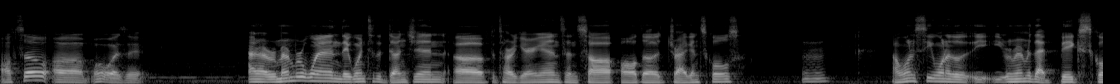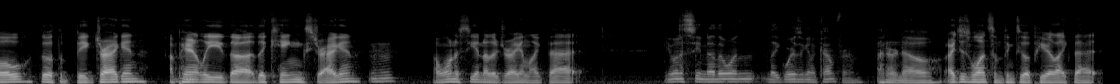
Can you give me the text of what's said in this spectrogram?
Also, uh, what was it? And I remember when they went to the dungeon of the Targaryens and saw all the dragon skulls. hmm I want to see one of those. You remember that big skull, the the big dragon? Apparently, the the king's dragon. hmm I want to see another dragon like that. You want to see another one? Like, where's it gonna come from? I don't know. I just want something to appear like that.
